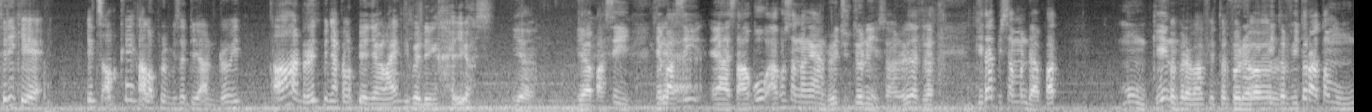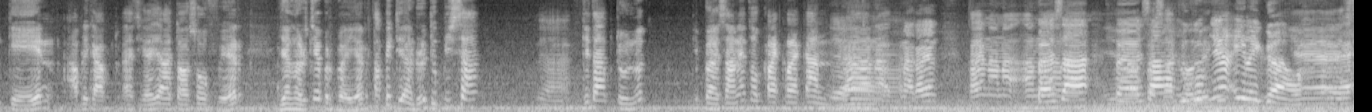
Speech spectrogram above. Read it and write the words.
Jadi kayak it's okay kalau belum bisa di Android. Ah Android punya kelebihan yang lain dibanding iOS. Ya ya pasti. Yang Ya. pasti. Ya setahu aku aku senangnya Android jujur nih. Android adalah kita bisa mendapat mungkin beberapa fitur beberapa fitur-fitur atau mungkin aplikasi atau software yang harusnya berbayar tapi di Android itu bisa. Ya. Kita download bahasanya tuh krek-krekan. Ya. nah, nah, nah, kalian kalian anak-anak bahasa ya, bahasa hukumnya gaul ilegal. Yes.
